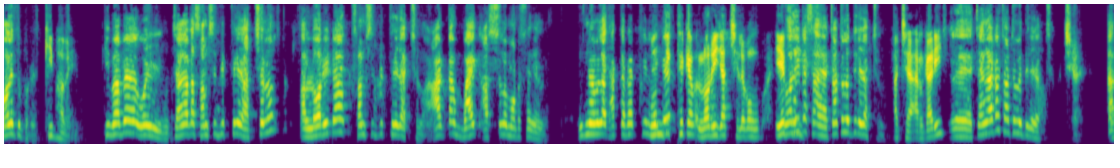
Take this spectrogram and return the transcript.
মালিকপুরে কীভাবে? কীভাবে ওই চাঙাটা শামসির দিক থেকে যাচ্ছিল আর লরিটা শামসির দিক থেকে যাচ্ছিল। আর একটা বাইক আসছিল মোটর সাইকেল ধাক্কা ধাক্কি কোন দিক থেকে লরি যাচ্ছিল এবং লরিটা চাঁচলের দিকে যাচ্ছিল। আচ্ছা আর গাড়ি? চাঙাটা চাঁচলের দিকে যাচ্ছে আচ্ছা। আর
